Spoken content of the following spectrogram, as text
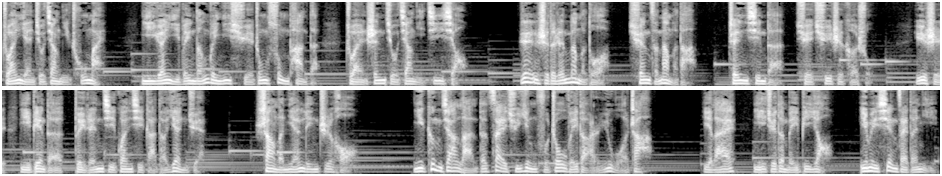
转眼就将你出卖。你原以为能为你雪中送炭的，转身就将你讥笑。认识的人那么多，圈子那么大，真心的却屈指可数。于是你变得对人际关系感到厌倦。上了年龄之后，你更加懒得再去应付周围的尔虞我诈。一来你觉得没必要，因为现在的你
